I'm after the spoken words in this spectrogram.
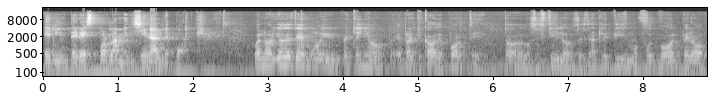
el interés por la medicina del deporte. Bueno, yo desde muy pequeño he practicado deporte, todos los estilos, desde atletismo, fútbol, pero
